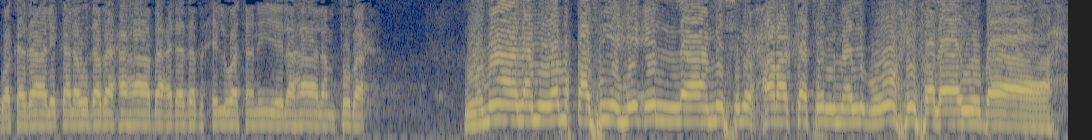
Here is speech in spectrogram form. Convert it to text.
وكذلك لو ذبحها بعد ذبح الوثني لها لم تبح. وما لم يبق فيه إلا مثل حركة المذبوح فلا يباح.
